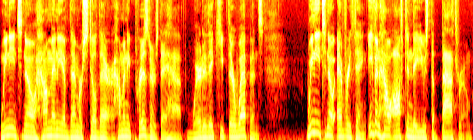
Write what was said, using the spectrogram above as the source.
We need to know how many of them are still there, how many prisoners they have, where do they keep their weapons. We need to know everything, even how often they use the bathroom.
